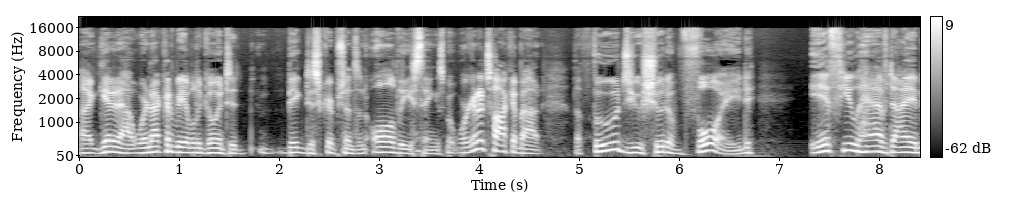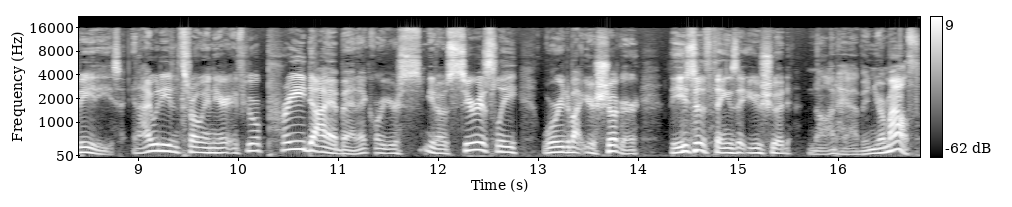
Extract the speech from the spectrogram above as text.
uh, get it out. We're not going to be able to go into big descriptions and all these things, but we're going to talk about the foods you should avoid if you have diabetes. And I would even throw in here if you're pre-diabetic or you're you know seriously worried about your sugar, these are the things that you should not have in your mouth.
